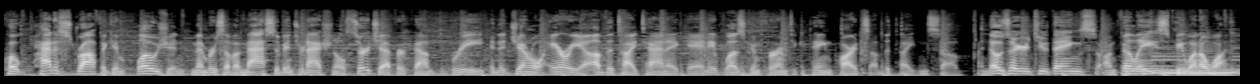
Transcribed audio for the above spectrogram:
quote, catastrophic implosion. Members of a massive international search effort found debris in the general area of the Titanic, and it was confirmed to contain parts of the Titan sub. And those are your two things on Philly's B101.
